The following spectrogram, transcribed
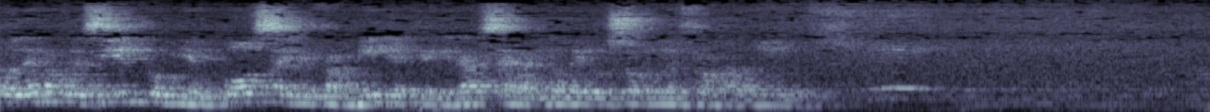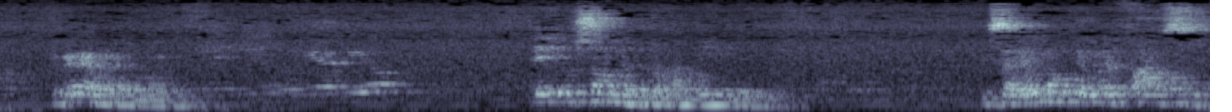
podemos decir con mi esposa y mi familia que gracias a Dios ellos son nuestros amigos. Créanme, hermano. Ellos son nuestros amigos. Y sabemos que no es fácil.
